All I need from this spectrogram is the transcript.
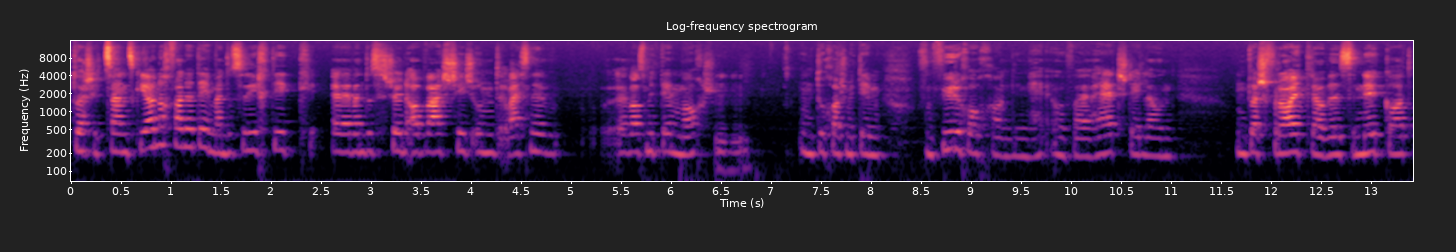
du hast in 20 Jahren noch an dem, wenn du es richtig, äh, wenn du es schön abwäschst und weiss nicht, was mit dem machst. Mhm. Und du kannst mit dem auf dem Feuer kochen und auf ein Herd stellen und, und du hast Freude daran, weil es nicht geht,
